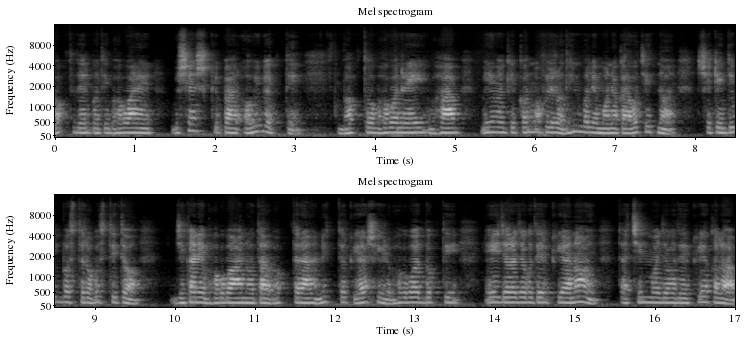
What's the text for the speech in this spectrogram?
ভক্তদের প্রতি ভগবানের বিশেষ কৃপার অভিব্যক্তি। ভক্ত ভগবানের এই ভাব বিনিময়কে কর্মফলের অধীন বলে মনে করা উচিত নয়। সেটি দিব্যস্তরে অবস্থিত, যেখানে ভগবান ও তার ভক্তরা নিত্য ক্রিয়াশীল। ভগবত ভক্তি এই জড়জগতের ক্রিয়া নয়, তা চিন্ময় জগতের ক্রিয়াকলাপ,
